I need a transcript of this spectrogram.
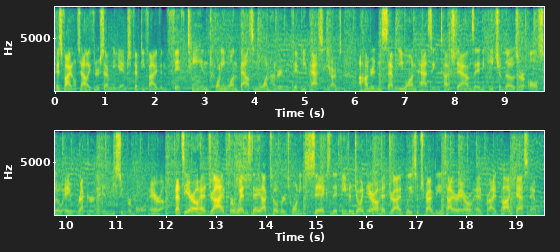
His final tally through 70 games 55 and 15, 21,150 passing yards, 171 passing touchdowns, and each of those are also a record in the Super Bowl era. That's the Arrowhead Drive for Wednesday, October 26th. If you've enjoyed the Arrowhead Drive, please subscribe to the entire Arrowhead Pride Podcast Network.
